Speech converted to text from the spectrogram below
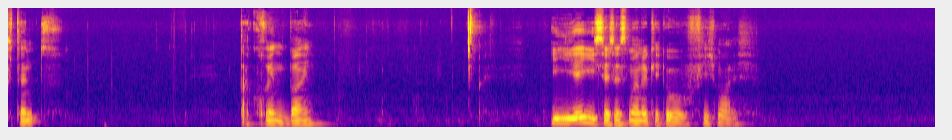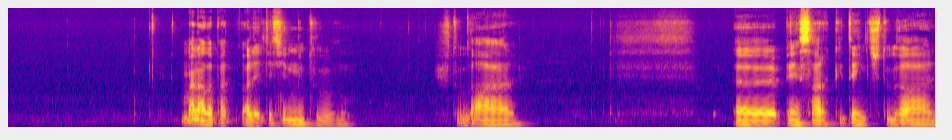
Portanto, está correndo bem. E é isso, esta semana o que é que eu fiz mais? Mas nada, pá. Olha, tem sido muito estudar, uh, pensar que tenho de estudar,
